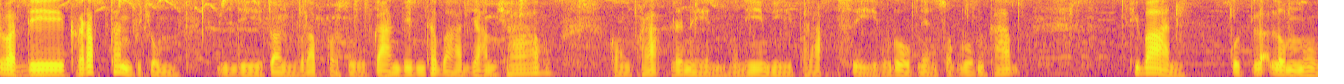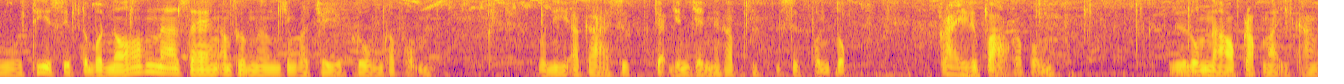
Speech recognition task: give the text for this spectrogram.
สวัสดีครับท่านผู้ชม ยินดีต้อนรับเข้าสู่การบินทบาทยามเช้าของพระและเนนวันนี้มีพระสี่รูปเนนสองรูปนะครับ ที่บ้านกุดละลมหมูที่สิบตำบลน้องนาแซงอำเภอเมืองจังหวัดชัยภูมิครับผม วันนี้อากาศสึกจะเย็นๆนะครับรู้สึกฝนตกไกลหรือเปล่าครับผม หรือลมหนาวกลับมาอีกครั้ง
